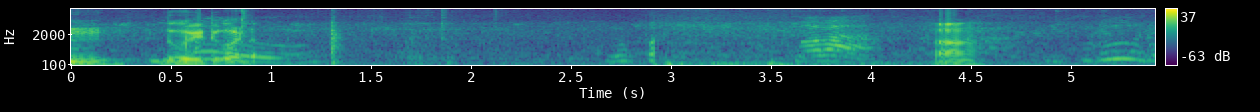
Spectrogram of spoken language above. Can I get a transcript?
ఏంటో ఇటు కూడా. నువ్వు నువ్వు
